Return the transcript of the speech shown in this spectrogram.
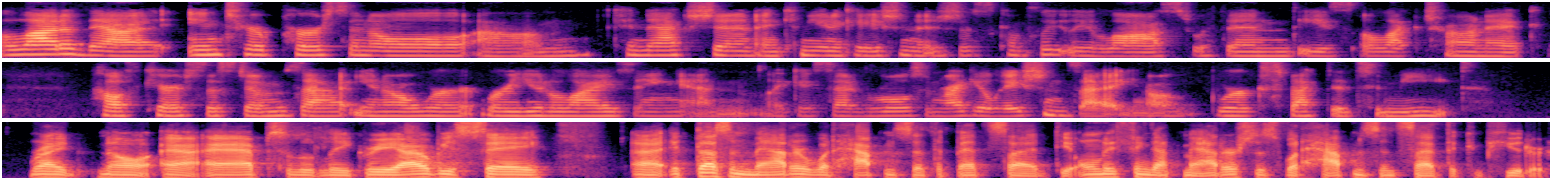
a lot of that interpersonal um, connection and communication is just completely lost within these electronic healthcare systems that you know we're, we're utilizing and like i said rules and regulations that you know we're expected to meet. Right. No i, I absolutely agree. I always say uh, it doesn't matter what happens at the bedside. The only thing that matters is what happens inside the computer.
